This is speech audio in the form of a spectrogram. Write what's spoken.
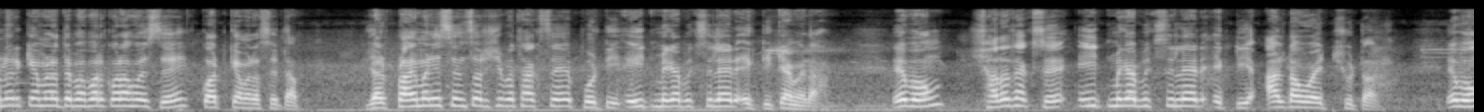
ফোনের ক্যামেরাতে ব্যবহার করা হয়েছে কট ক্যামেরা সেটআপ যার প্রাইমারি সেন্সর হিসেবে থাকছে ফোরটি এইট মেগাপিক্সেলের একটি ক্যামেরা এবং সাথে থাকছে এইট মেগাপিক্সেলের একটি আল্ট্রা ওয়াইড শুটার এবং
